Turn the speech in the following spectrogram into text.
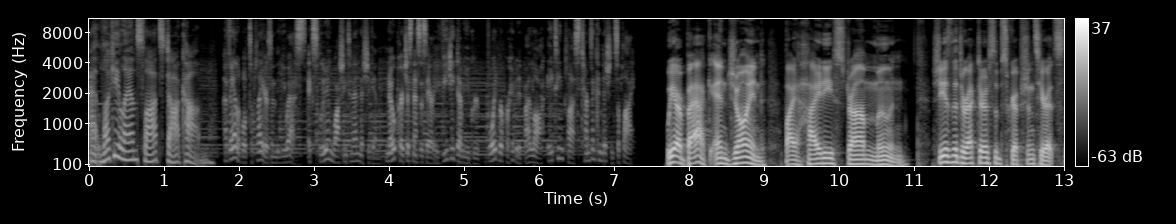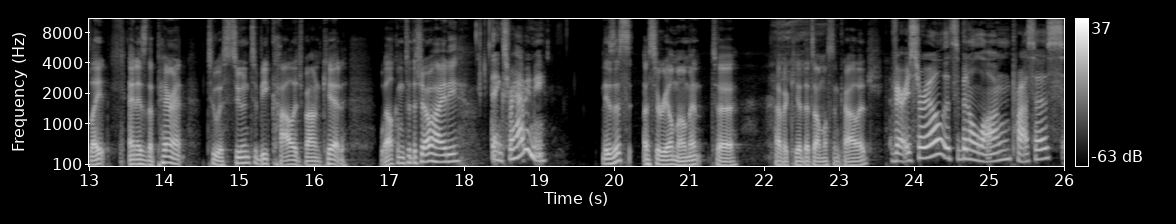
at luckylandslots.com. Available to players in the U.S., excluding Washington and Michigan. No purchase necessary. VGW Group, void were prohibited by law. 18 plus terms and conditions apply. We are back and joined by Heidi Strom Moon. She is the director of subscriptions here at Slate and is the parent to a soon to be college bound kid. Welcome to the show, Heidi. Thanks for having me. Is this a surreal moment to have a kid that's almost in college? Very surreal. It's been a long process.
